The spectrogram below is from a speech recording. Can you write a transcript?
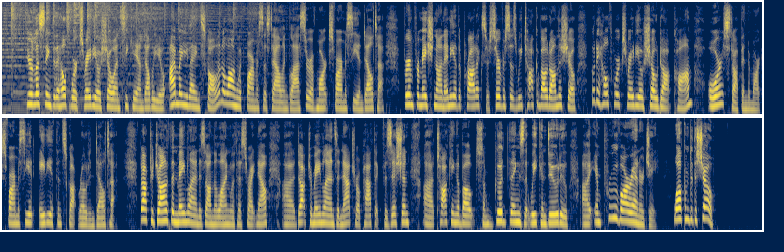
You're listening to the HealthWorks radio show on CKNW. I'm Elaine Scollin, along with pharmacist Alan Glasser of Mark's Pharmacy in Delta. For information on any of the products or services we talk about on the show, go to healthworksradioshow.com or stop into Mark's Pharmacy at 80th and Scott Road in Delta. Dr. Jonathan Mainland is on the line with us right now. Uh, Dr. Mainland's a naturopathic physician uh, talking about some good things that we can do to uh, improve our energy. Welcome to the show.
